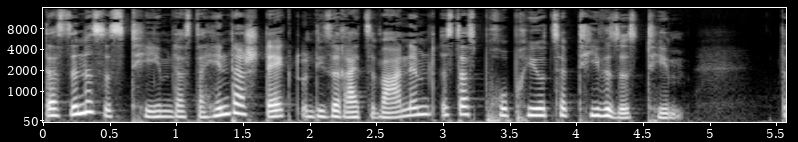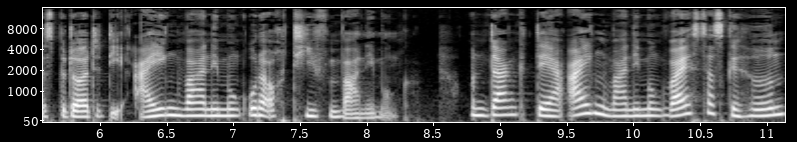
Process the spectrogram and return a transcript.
Das Sinnessystem, das dahinter steckt und diese Reize wahrnimmt, ist das propriozeptive System. Das bedeutet die Eigenwahrnehmung oder auch Tiefenwahrnehmung. Und dank der Eigenwahrnehmung weiß das Gehirn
